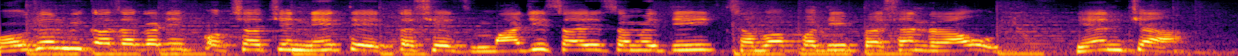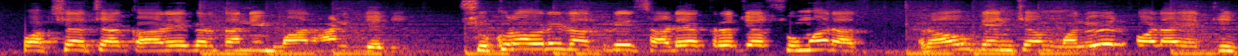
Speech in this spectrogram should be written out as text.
बहुजन विकास आघाडी पक्षाचे नेते तसेच माजी स्थायी समिती सभापती प्रशांत राऊत यांच्या पक्षाच्या कार्यकर्त्यांनी मारहाण केली. शुक्रवारी रात्री साडे अकराच्या सुमारास राऊत यांच्या मनवेलपाडा येथील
